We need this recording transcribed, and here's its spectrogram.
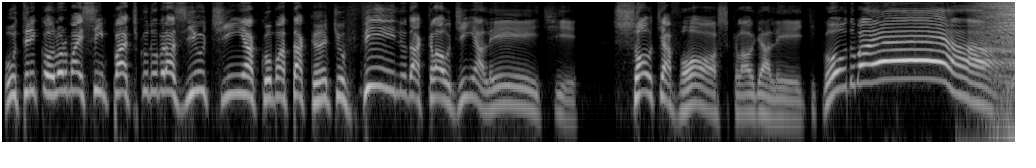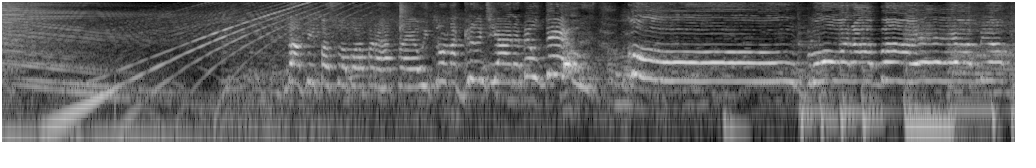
O tricolor mais simpático do Brasil tinha como atacante o filho da Claudinha Leite. Solte a voz, Cláudia Leite. Gol do Bahia! Davi passou a bola para Rafael, entrou na grande área, meu Deus! Gol! Bora, Bahia, meu...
